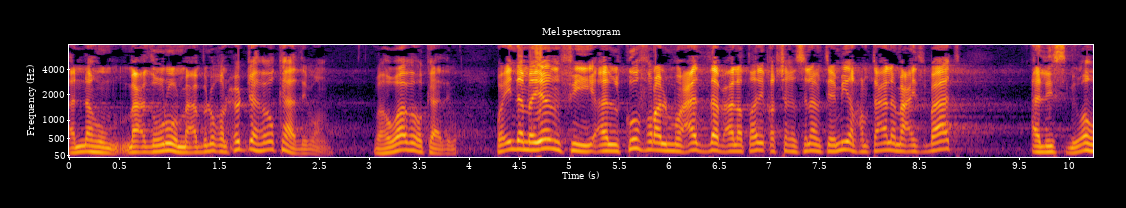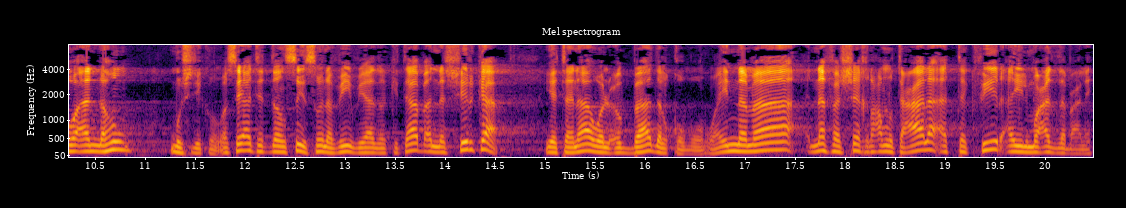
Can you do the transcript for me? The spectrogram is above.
أنهم معذورون مع بلوغ الحجة فهو كاذب. وهو فهو كاذب. وإنما ينفي الكفر المعذب على طريقة الشيخ الإسلام تيمية رحمه تعالى مع إثبات الاسم وهو أنهم مشركون. وسيأتي التنصيص هنا في في هذا الكتاب أن الشرك يتناول عباد القبور وإنما نفى الشيخ رحمه الله تعالى التكفير أي المعذب عليه.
